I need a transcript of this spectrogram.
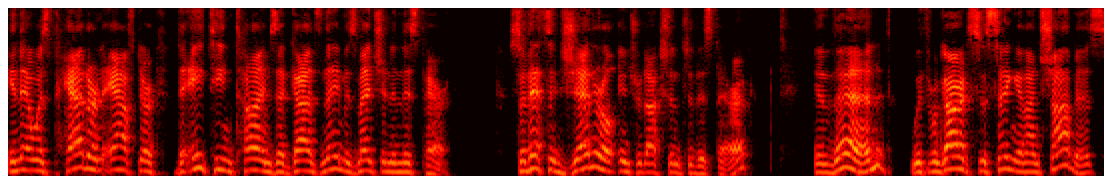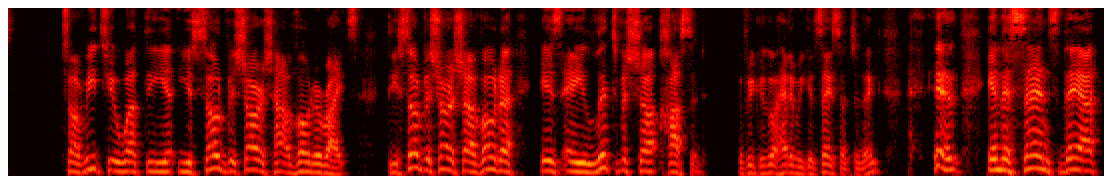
and that was patterned after the 18 times that God's name is mentioned in this parak. So that's a general introduction to this parak. And then, with regards to saying it on Shabbos, so I'll read to you what the Yesod V'Shoresh HaAvodah writes. The Yesod V'Shoresh HaAvodah is a Litvisha Chassid. If we could go ahead and we could say such a thing, in the sense that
